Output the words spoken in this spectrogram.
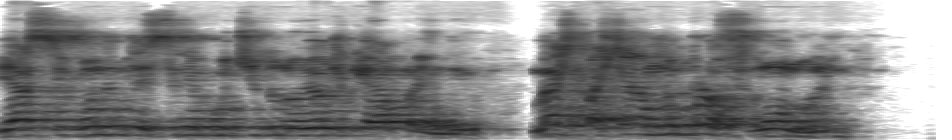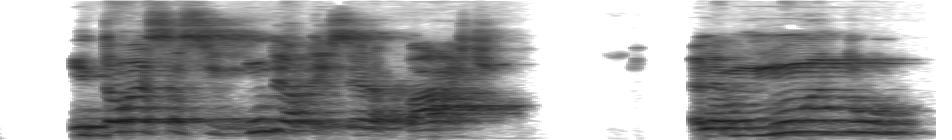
E a segunda e terceira embutido no eu de quem aprendeu. Mas pastor é muito profundo, né? Então, essa segunda e a terceira parte, ela é muito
